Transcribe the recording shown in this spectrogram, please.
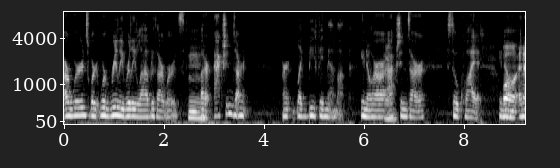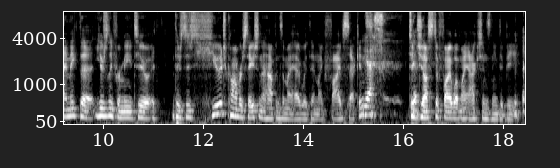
our words we're, we're really really loud with our words, Hmm. but our actions aren't aren't like beefing them up. You know, or our Yeah. actions are so quiet. You know, Well, and I make the usually for me too. It, there's this huge conversation that happens in my head within like five seconds. yes, to Yeah. justify what my actions need to be.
